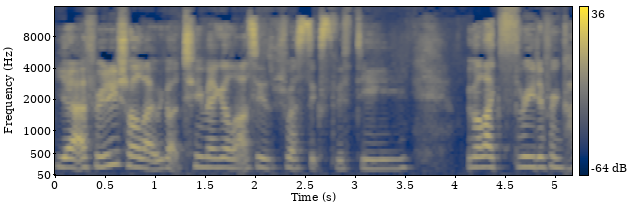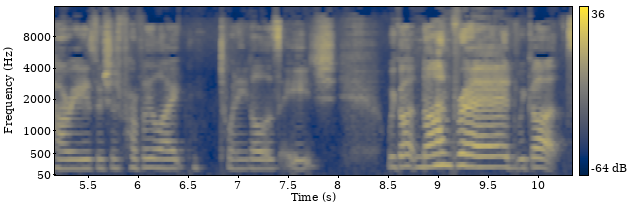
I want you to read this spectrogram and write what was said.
yeah, I'm pretty sure like we got two mega lassis, which was 650 We got like three different curries, which is probably like $20 each. We got naan bread, we got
